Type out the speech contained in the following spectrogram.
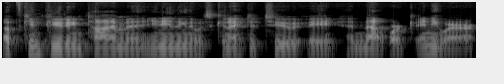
of computing time and anything that was connected to a, a network anywhere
